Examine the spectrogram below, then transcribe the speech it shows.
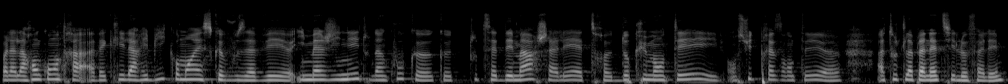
voilà, la rencontre avec Lila Ribi, comment est-ce que vous avez euh, imaginé tout d'un coup que, toute cette démarche allait être documentée et ensuite présentée euh, à toute la planète s'il le fallait?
